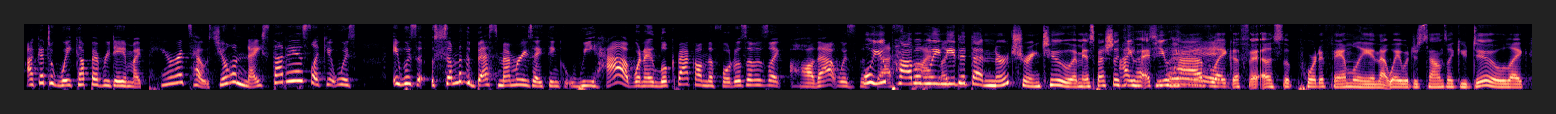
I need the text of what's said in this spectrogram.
I got to wake up every day in my parents' house. You know how nice that is? Like it was, it was some of the best memories I think we have. When I look back on the photos, I was like, oh, that was the Well, you probably time. Like, needed that nurturing too. I mean, especially if you I if you have like a, a supportive family in that way, which it sounds like you do. Like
